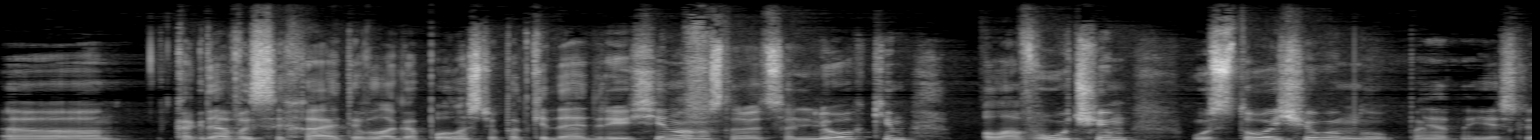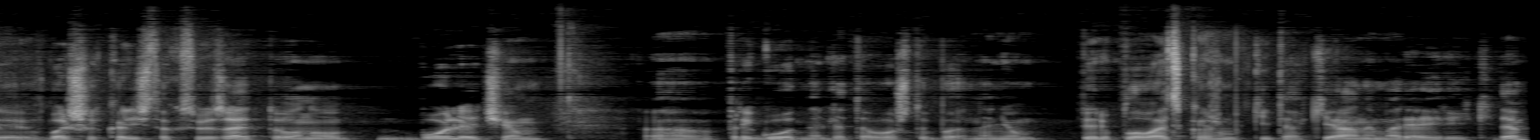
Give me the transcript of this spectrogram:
э, когда высыхает и влага полностью подкидает древесину, оно становится легким, плавучим, устойчивым. Ну, понятно, если в больших количествах связать, то оно более чем э, пригодно для того, чтобы на нем переплывать, скажем, какие-то океаны, моря и реки. Да?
